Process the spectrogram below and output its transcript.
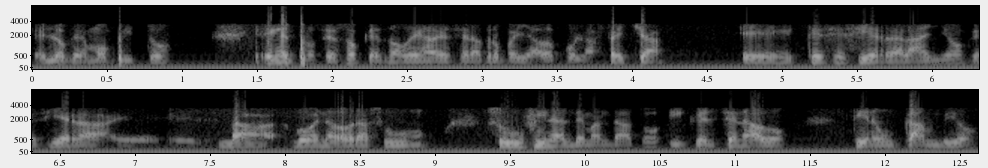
es lo que hemos visto en el proceso que no deja de ser atropellado por la fecha eh, que se cierra el año, que cierra eh, la gobernadora su, su final de mandato y que el Senado tiene un cambio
